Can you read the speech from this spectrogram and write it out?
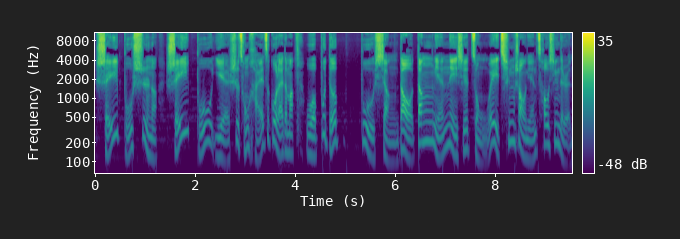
谁不是呢？谁不也是从孩子过来的吗？我不得。不想到当年那些总为青少年操心的人，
